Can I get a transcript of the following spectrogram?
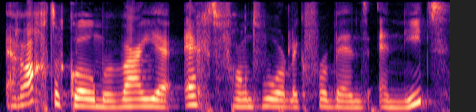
erachter komen waar je echt verantwoordelijk voor bent en niet.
